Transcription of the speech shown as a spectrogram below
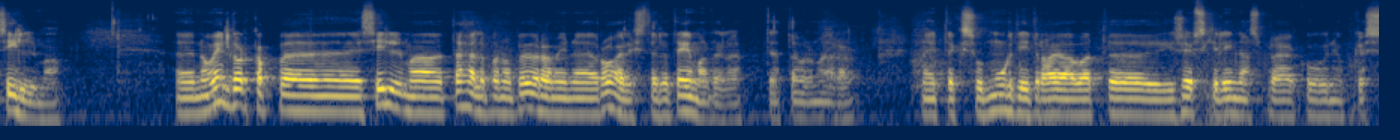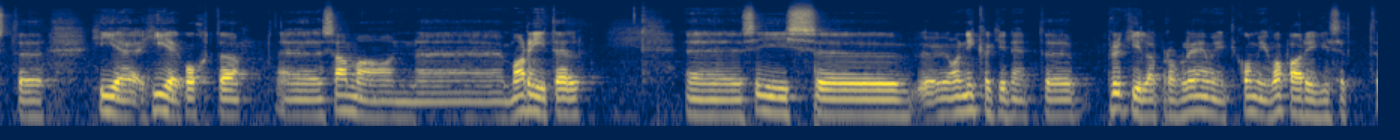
silma. Äh, no veel torkab äh, silma tähelepanu pööramine rohelistele teemadele teataval määral. näiteks udmurdid rajavad Iževski linnas praegu niisugust hiie, hiie kohta. sama on Maridel siis on ikkagi need prügila probleemid Komi vabariigis, et,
